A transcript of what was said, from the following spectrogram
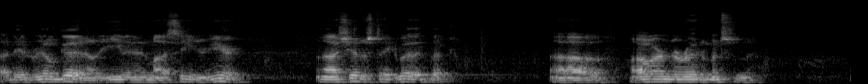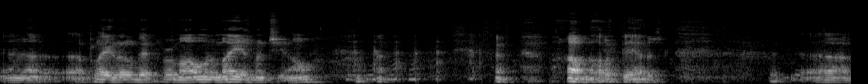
I did real good, even in my senior year. And I should have stayed with it, but uh, I learned the rudiments and and uh, I played a little bit for my own amazement, you know. I'm not a pianist. Uh,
